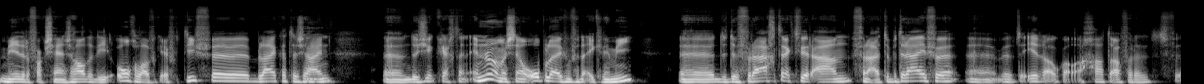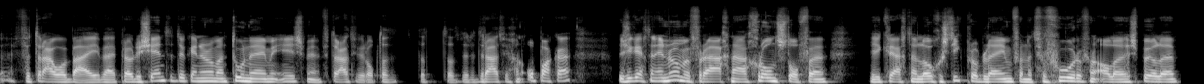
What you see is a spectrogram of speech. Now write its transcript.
meerdere vaccins hadden die ongelooflijk effectief blijken te zijn. Ehm, dus je krijgt een enorme snelle opleving van de economie. Uh, de, de, vraag trekt weer aan vanuit de bedrijven. Uh, we hebben het eerder ook al gehad over het vertrouwen bij, bij producenten natuurlijk enorm aan het toenemen is. Men vertrouwt weer op dat, dat, dat we de draad weer gaan oppakken. Dus je krijgt een enorme vraag naar grondstoffen. Je krijgt een logistiek probleem van het vervoeren van alle spullen.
